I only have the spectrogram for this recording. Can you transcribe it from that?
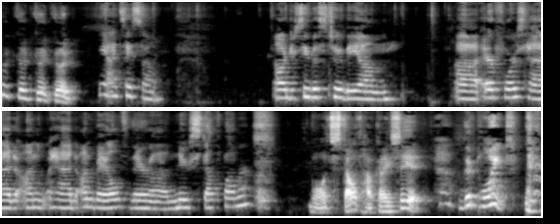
Good, good, good, good. Yeah, I'd say so. Oh, did you see this too? The um, uh, Air Force had un- had unveiled their uh, new stealth bomber. Well, it's stealth. How can I see it? Good point.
